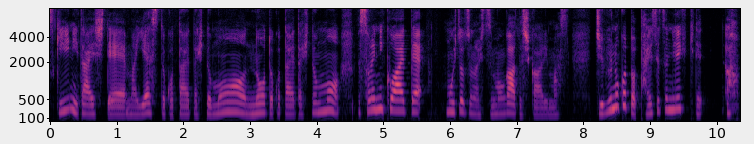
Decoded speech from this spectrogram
好きに対して、まあ、イエスと答えた人も、ノーと答えた人も、それに加えて、もう一つの質問が私からあります。自分のことを大切にできて、あ、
